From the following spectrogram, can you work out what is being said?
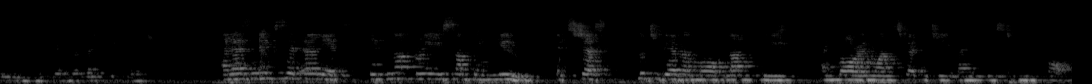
de, de los beneficios. And as Nick said earlier, it's, it's not really something new. It's just put together more bluntly and more in one strategy than it used to be before.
